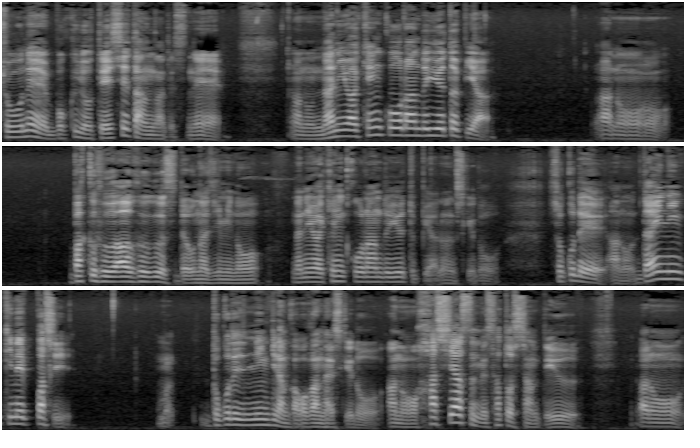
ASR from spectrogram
今日ね、僕予定してたんがですね、あの、何は健康ランドユートピア、あの、爆風アウフグースでおなじみの、何は健康ランドユートピアあるんですけど、そこで、あの、大人気熱波師、どこで人気なんかわかんないですけど、あの、橋休めさとしさんっていう、あの、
